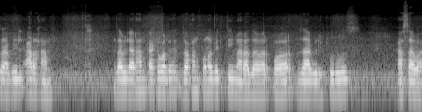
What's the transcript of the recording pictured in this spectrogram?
জাবিল আরহাম। জাবিল আরহাম কাকে বলে? যখন কোনো ব্যক্তি মারা যাওয়ার পর জাবিল ফুরুজ আসাবা,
